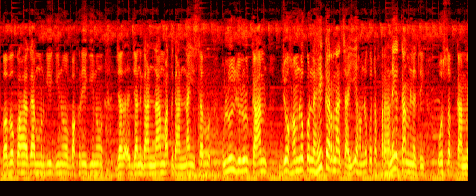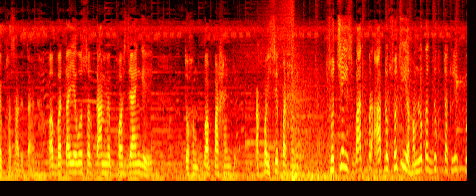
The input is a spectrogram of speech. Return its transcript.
कबो कहेगा, मुर्गी गिनो, बकरी गिनो जनगणना, मतगणना, ये सब उलूल जुलूल काम जो हम लोग को नहीं करना चाहिए, हम लोग को तो पढ़ाने का काम मिलना चाहिए, वो सब काम में फंसा देता है। अब बताइए, वो सब काम में फंस जाएँगे तो हम कब पढ़ाएँगे? और कैसे पढ़ाएँगे? सोचिए इस बात पर। आप लोग सोचिए, हम लोग का दुख, तकलीफ़,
